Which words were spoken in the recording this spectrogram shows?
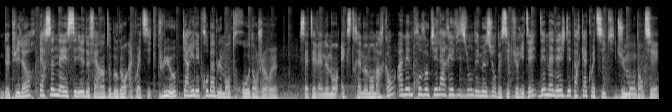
Depuis lors, personne n'a essayé de faire un toboggan aquatique plus haut car il est probablement trop dangereux. Cet événement extrêmement marquant a même provoqué la révision des mesures de sécurité des manèges des parcs aquatiques du monde entier.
